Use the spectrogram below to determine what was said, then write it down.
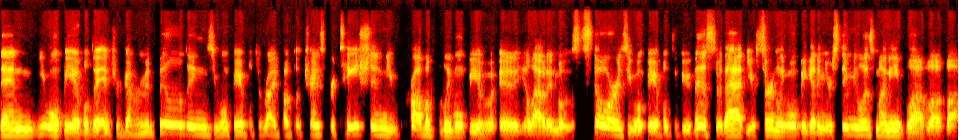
then you won't be able to enter government buildings. You won't be able to ride public transportation. You probably won't be uh, allowed in most stores. You won't be able to do this or that. You certainly won't be getting your stimulus money, blah, blah, blah.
